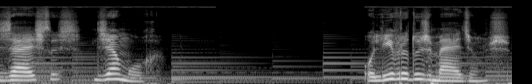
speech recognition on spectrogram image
Gestos de Amor. O Livro dos Médiuns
